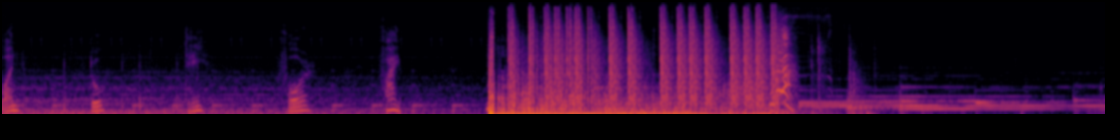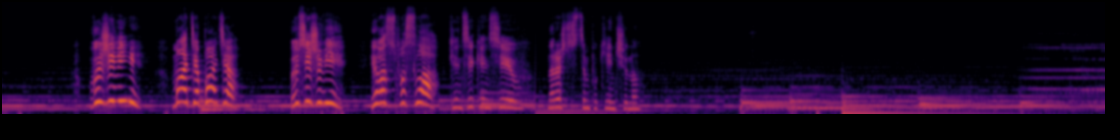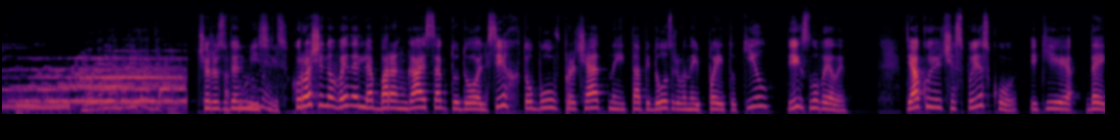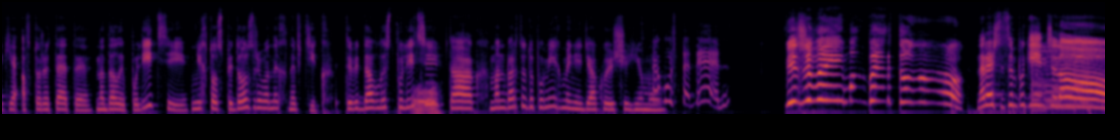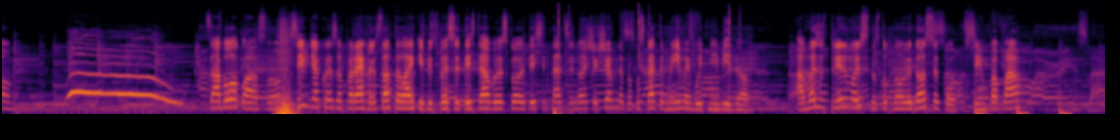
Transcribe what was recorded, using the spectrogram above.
One, two, three, four, five. Ви живі! Матя, батя! Ви всі живі! Я вас спасла! В кінці кінців. Нарешті з цим покінчено. Через один місяць. Хороші новини для Барангай Сакдудоль. Всіх, хто був причетний та підозрюваний Pay to їх зловили. Дякуючи списку, які деякі авторитети надали поліції, ніхто з підозрюваних не втік. Ти віддав лист поліції? Так, Манберто допоміг мені, дякуючи йому. Він живий, Манберто! Нарешті цим покінчено! Це було класно. Всім дякую за перегляд. Ставте лайки, підписуйтесь та обов'язково тисніть на дзвіночок, щоб не пропускати мої майбутні відео. А ми зустрінемось в наступному відосику. Всім па-па! Slide.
